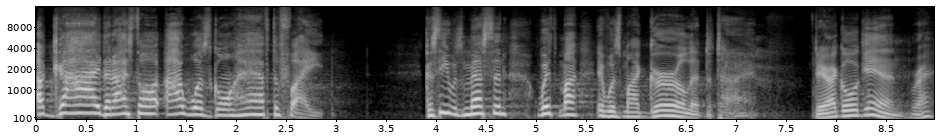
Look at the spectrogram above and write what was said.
a guy that I thought I was going to have to fight because he was messing with my, it was my girl at the time. There I go again, right?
